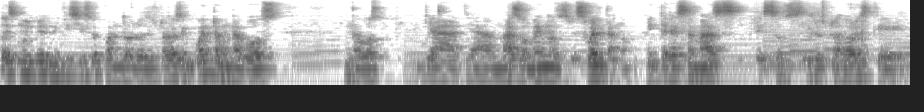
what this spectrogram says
Es muy beneficioso cuando los ilustradores encuentran una voz, una voz ya, ya más o menos resuelta, ¿no? Me interesa más esos ilustradores que,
